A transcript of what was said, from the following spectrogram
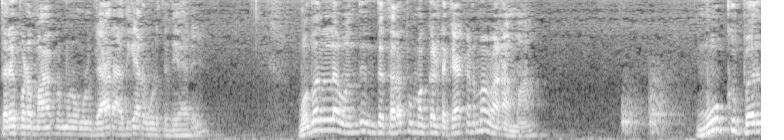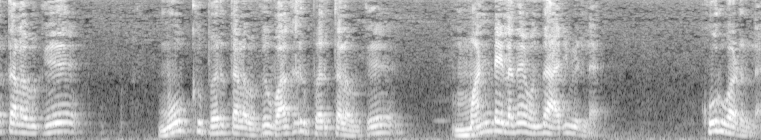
திரைப்படம் ஆக்கணும்னு உங்களுக்கு யார் அதிகாரம் கொடுத்தது யாரு? முதல்ல வந்து இந்த தரப்பு மக்கள்கிட்ட கேட்கணுமா வேணாமா? மூக்கு பெருத்தளவுக்கு மூக்கு பெருத்தளவுக்கு வகுறு பெருத்தளவுக்கு மண்டையில தான் வந்து அறிவு இல்லை. கூறுபாடு இல்லை.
